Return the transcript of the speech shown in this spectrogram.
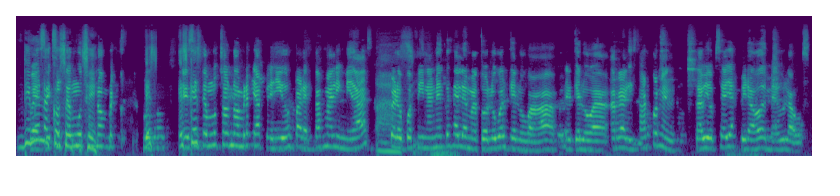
Dime Pues una cosa. muchos sí. nombres. Es- es que- existen muchos nombres y apellidos para estas malignidades, Ah, pero pues sí. finalmente es el hematólogo el que lo va a, el que lo va a realizar con el, la biopsia y aspirado de médula ósea.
